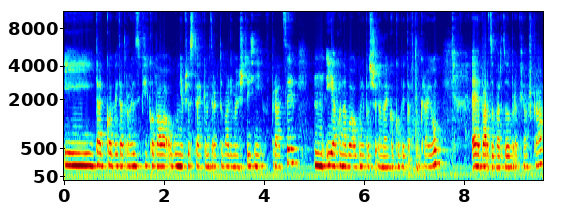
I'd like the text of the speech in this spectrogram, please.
I ta kobieta trochę zbzikowała ogólnie przez to, jak ją traktowali mężczyźni w pracy i jak ona była ogólnie postrzegana jako kobieta w tym kraju. E, bardzo, bardzo dobra książka.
